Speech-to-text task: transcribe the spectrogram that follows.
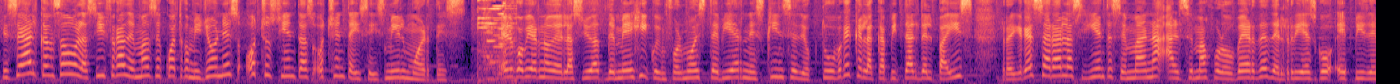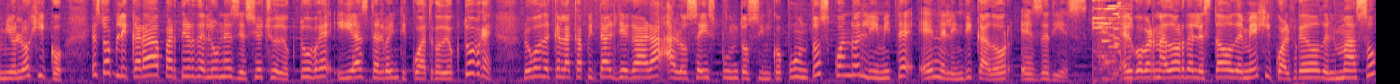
y se ha alcanzado la cifra de más de 4.886.000 muertes. El gobierno de la Ciudad de México informó este viernes 15 de octubre que la capital del país regresará la siguiente semana al semáforo verde del riesgo epidemiológico. Esto aplicará a partir del lunes 18 de octubre y hasta el 24 de octubre, luego de que la capital llegara a los 6.5 puntos cuando el límite en el indicador es de 10. El gobernador del Estado de México, Alfredo del Mazo,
